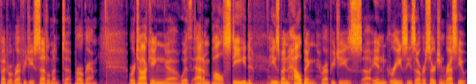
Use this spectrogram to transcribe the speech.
Federal Refugee Settlement uh, Program. We're talking uh, with Adam Paul Steed. He's been helping refugees uh, in Greece. He's over search and rescue,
